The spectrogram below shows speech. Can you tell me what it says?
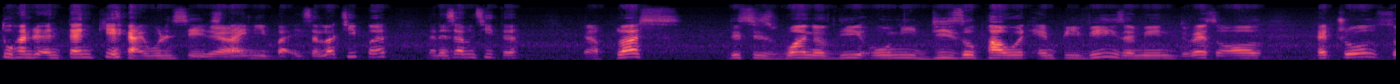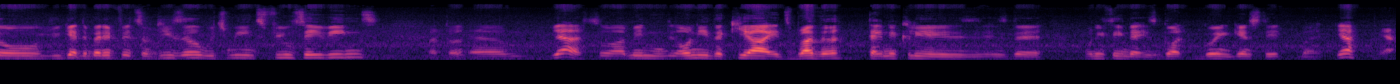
210k. I wouldn't say it's Yeah. tiny, but it's a lot cheaper than a seven seater. Yeah. Plus, this is one of the only diesel-powered MPVs. I mean, the rest are all petrol, so you get the benefits of diesel, which means fuel savings. Betul. um, yeah, so I mean, only the Kia, its brother, technically is, is the only thing that is got going against it. But yeah, Yeah.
